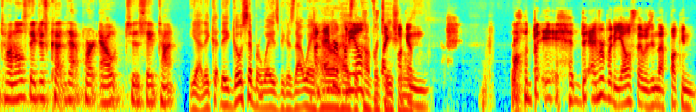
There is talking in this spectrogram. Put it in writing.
tunnels, they just cut that part out to save time. Yeah, they they go separate ways because that way but Harrow has the confrontation like with. fucking. Well, but it, everybody else that was in that fucking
